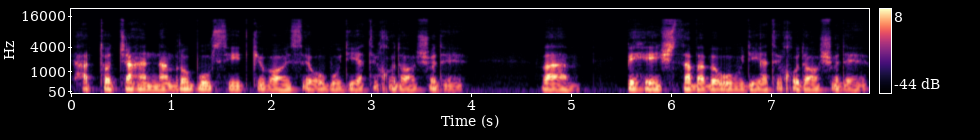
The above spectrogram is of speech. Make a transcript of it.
حتی جهنم رو بوسید که باعث عبودیت خدا شده و بهش سبب عبودیت خدا شده.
